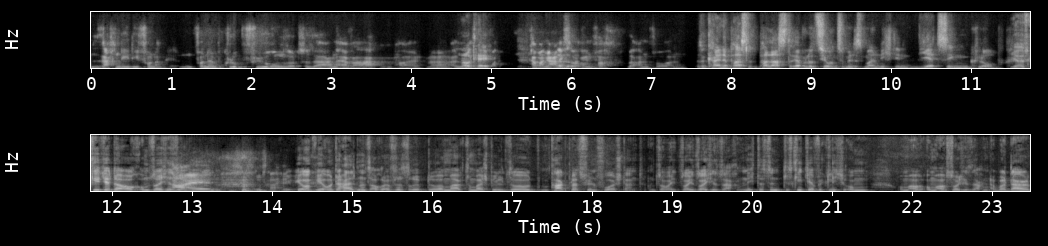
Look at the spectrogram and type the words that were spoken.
Sachen, die die von, von der Clubführung sozusagen erwarten halt. Ne? Also okay. Kann man gar nicht also, so einfach beantworten. Also keine Palastrevolution, zumindest mal nicht im jetzigen Club. Ja, es geht ja da auch um solche Nein. Sachen. Nein. Wir, wir, unterhalten uns auch öfters darüber, Marc, zum Beispiel so ein Parkplatz für den Vorstand und so, solche, solche Sachen. Nicht, das, sind, das geht ja wirklich um, um, auch, um auch solche Sachen. Aber da,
